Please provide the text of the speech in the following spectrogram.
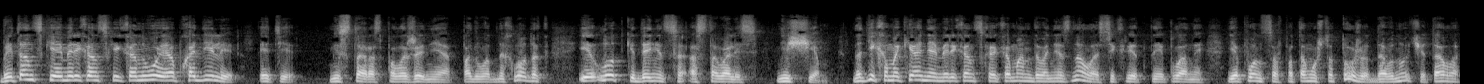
Британские и американские конвои обходили эти места расположения подводных лодок, и лодки Денниса оставались ни с чем – на Тихом океане американское командование знало секретные планы японцев, потому что тоже давно читало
